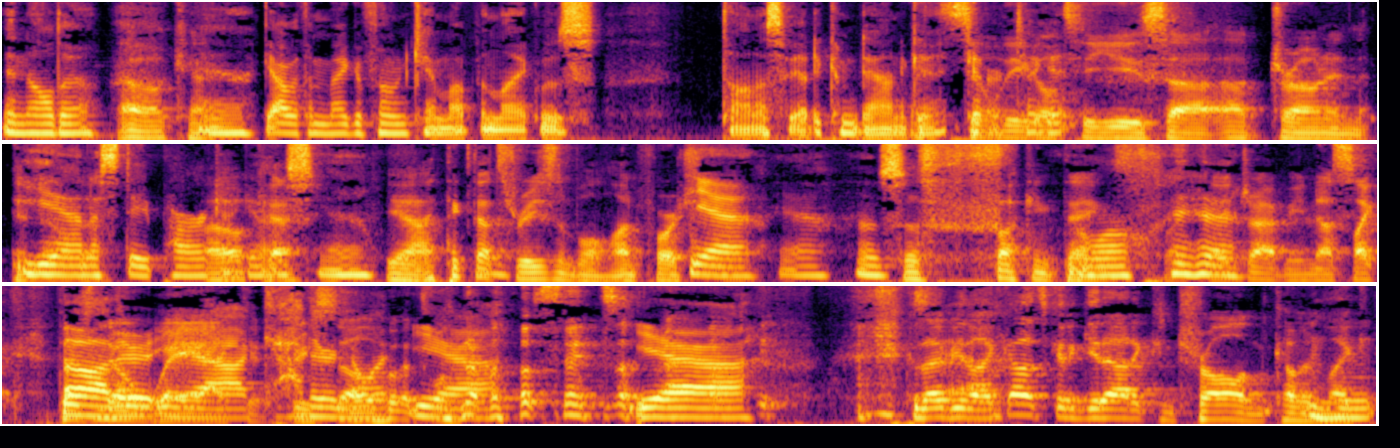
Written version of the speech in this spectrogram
in Eldo. Oh, okay. Yeah, guy with a megaphone came up and like was telling us we had to come down to get It's get our illegal to use uh, a drone in, in yeah, in a state park, Oh, I guess. Yeah. Yeah, I think that's reasonable. Unfortunately. Yeah, yeah. Those fucking things, Oh, well, yeah. they drive me nuts. Like, there's Oh, no way yeah, I could God, free solo with Yeah. one of those things. yeah. Because I'd be like, oh, it's going to get out of control and come and like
